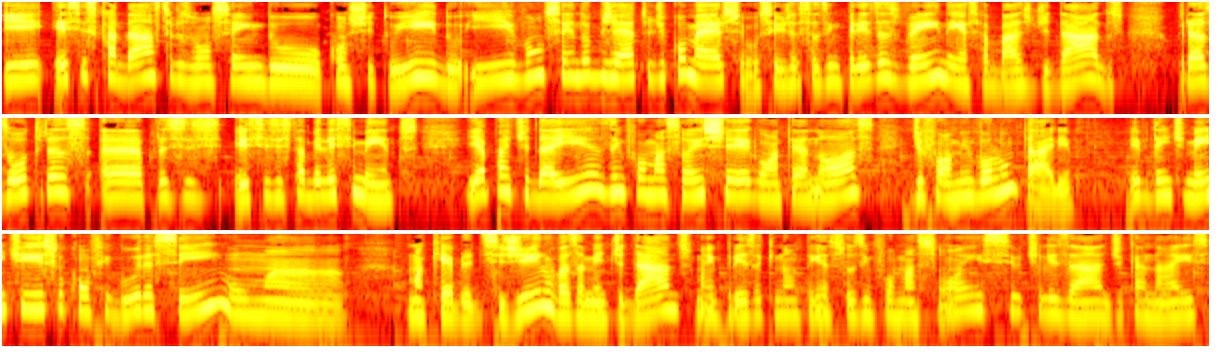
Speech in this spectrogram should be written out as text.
e esses cadastros vão sendo constituídos e vão sendo objeto de comércio, ou seja, essas empresas vendem essa base de dados para as outras, uh, para esses, esses estabelecimentos. E a partir daí as informações chegam até nós de forma involuntária. Evidentemente, isso configura sim uma uma quebra de sigilo, vazamento de dados, uma empresa que não tem as suas informações se utilizar de canais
